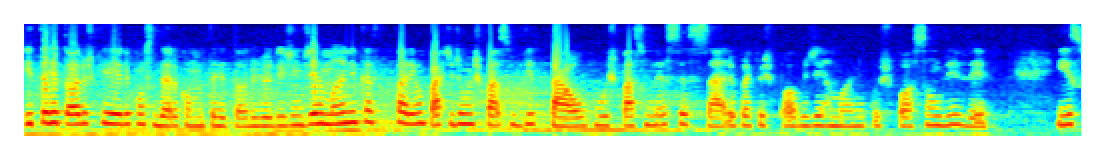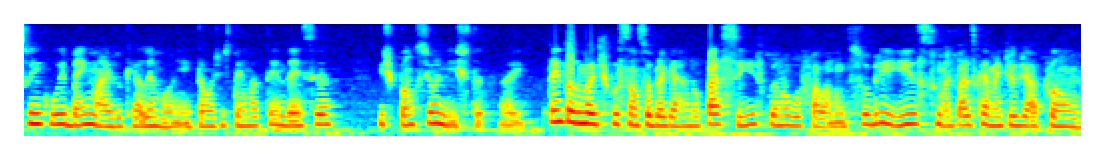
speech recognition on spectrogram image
e territórios que ele considera como territórios de origem germânica fariam parte de um espaço vital, o um espaço necessário para que os povos germânicos possam viver. E isso inclui bem mais do que a Alemanha. Então a gente tem uma tendência expansionista aí. Tem toda uma discussão sobre a guerra no Pacífico, eu não vou falar muito sobre isso, mas basicamente o Japão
